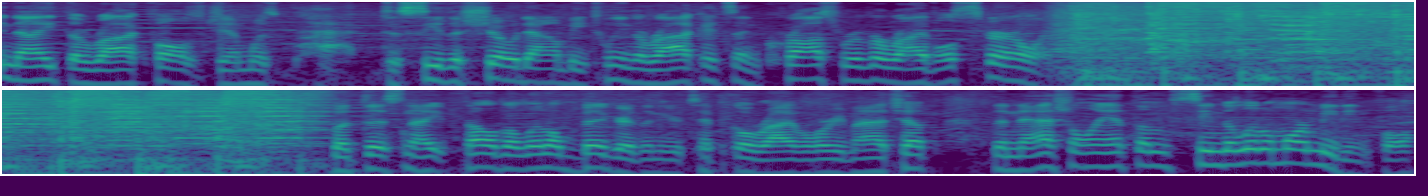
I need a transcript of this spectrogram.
night, the Rock Falls gym was packed to see the showdown between the Rockets and Cross River rival Sterling. But this night felt a little bigger than your typical rivalry matchup. The national anthem seemed a little more meaningful.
